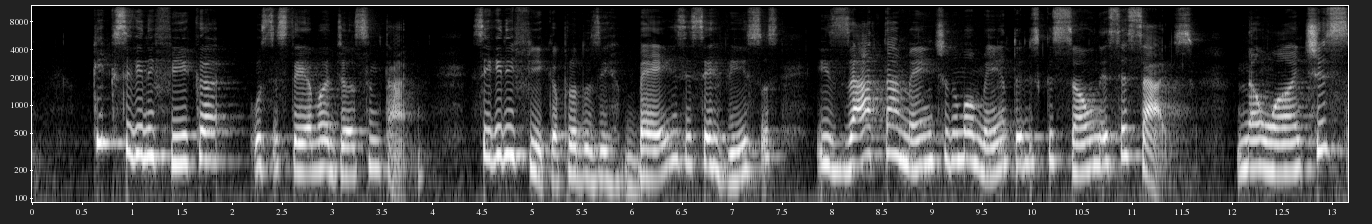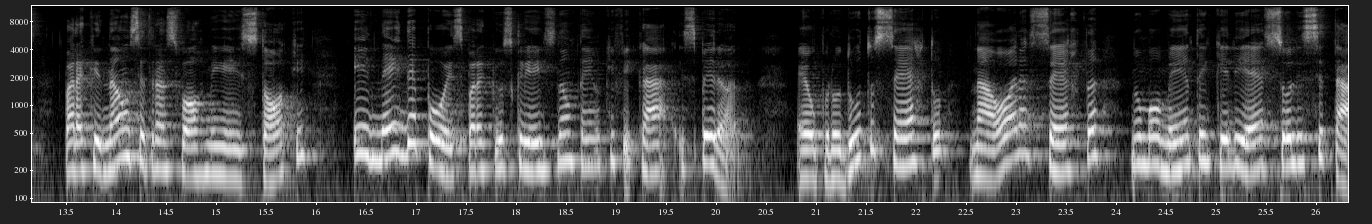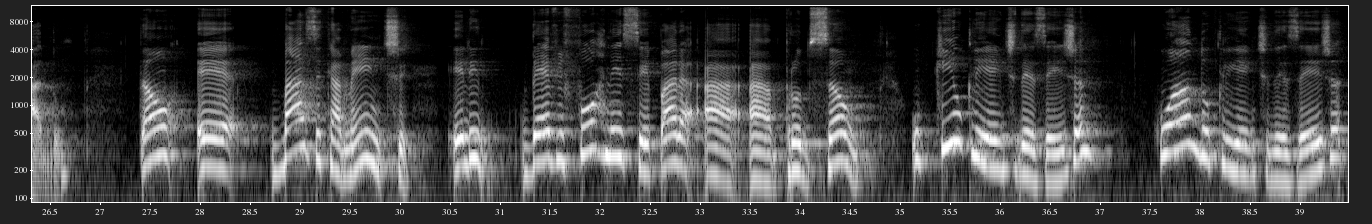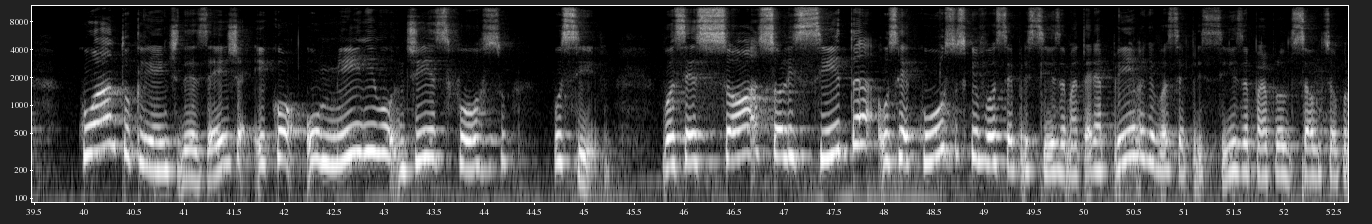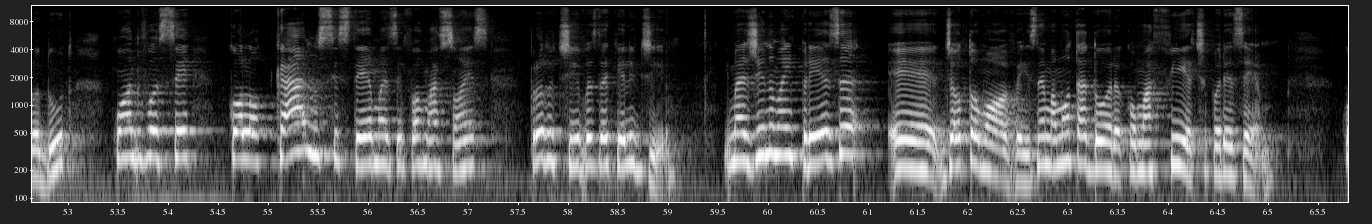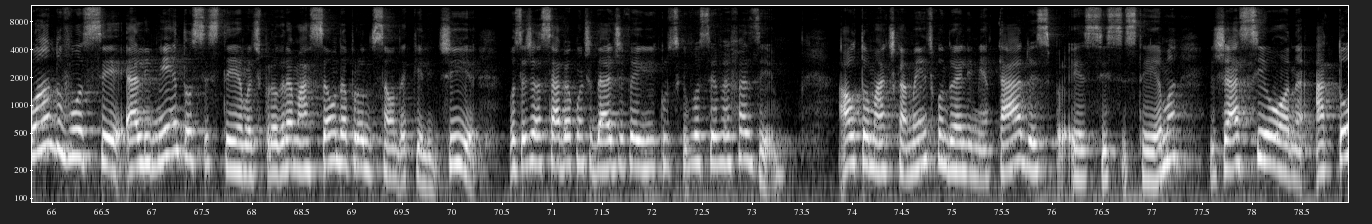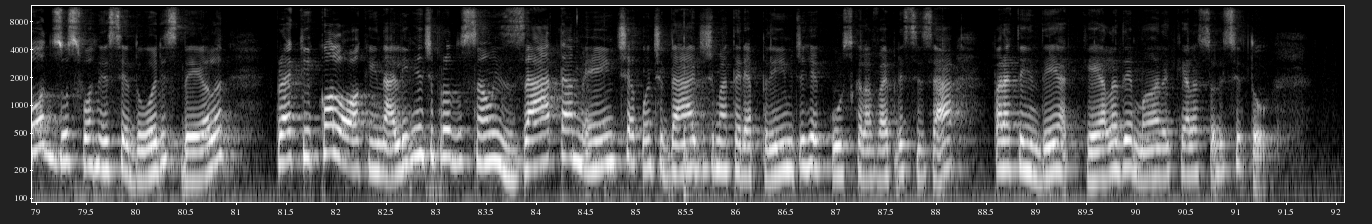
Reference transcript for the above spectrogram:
O que, que significa o sistema Just-in-Time? Significa produzir bens e serviços exatamente no momento eles que são necessários, não antes, para que não se transformem em estoque, e nem depois, para que os clientes não tenham que ficar esperando. É o produto certo, na hora certa, no momento em que ele é solicitado. Então, é, basicamente, ele deve fornecer para a, a produção o que o cliente deseja, quando o cliente deseja, quanto o cliente deseja e com o mínimo de esforço possível. Você só solicita os recursos que você precisa, matéria-prima que você precisa para a produção do seu produto, quando você colocar no sistema as informações produtivas daquele dia. Imagina uma empresa é, de automóveis, né, uma montadora como a Fiat, por exemplo. Quando você alimenta o sistema de programação da produção daquele dia, você já sabe a quantidade de veículos que você vai fazer. Automaticamente, quando é alimentado esse, esse sistema, já aciona a todos os fornecedores dela para que coloquem na linha de produção exatamente a quantidade de matéria-prima, de recursos que ela vai precisar para atender aquela demanda que ela solicitou.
